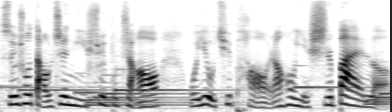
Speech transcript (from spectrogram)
所以说导致你睡不着。我有去跑，然后也失败了。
